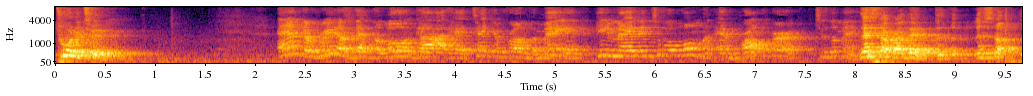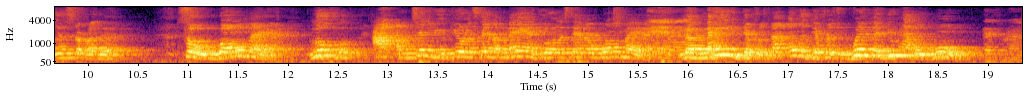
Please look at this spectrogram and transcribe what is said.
22. And the rib that the Lord God had taken from the man, he made into a woman and brought her to the man. Let's stop right there. Let's stop. Let's stop right there. So woman, look, I, I'm telling you, if you understand a man, you understand a woman. Yeah. The main difference, not only difference, women, you have a womb. That's right.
